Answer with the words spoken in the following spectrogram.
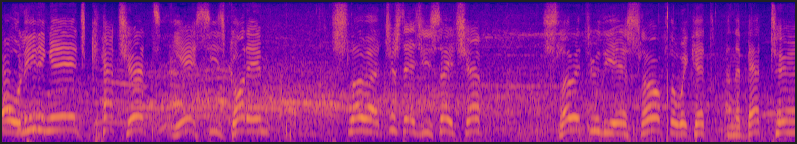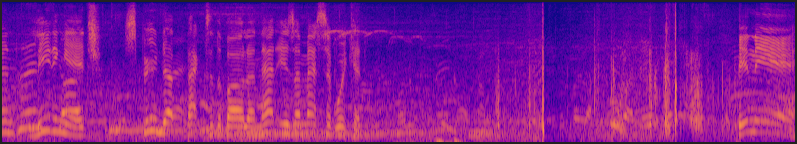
Oh, leading edge, catch it. Yes, he's got him. Slower, just as you say, Chef. Slow it through the air, slow off the wicket, and the bat turned, leading edge, spooned up back to the bowler, and that is a massive wicket. In the air,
